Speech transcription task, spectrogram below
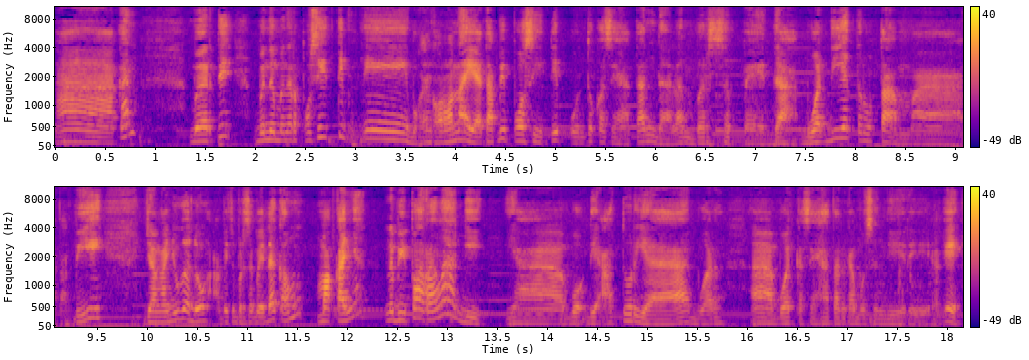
Nah, kan Berarti benar-benar positif nih, bukan corona ya, tapi positif untuk kesehatan dalam bersepeda. Buat dia terutama. Tapi jangan juga dong habis bersepeda kamu makannya lebih parah lagi. Ya, buat diatur ya buat uh, buat kesehatan kamu sendiri. Oke.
